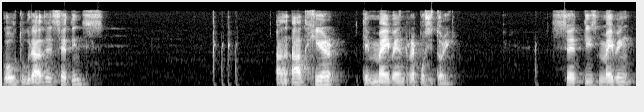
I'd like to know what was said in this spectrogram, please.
Go to Gradle settings and add here the Maven repository. Set this Maven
